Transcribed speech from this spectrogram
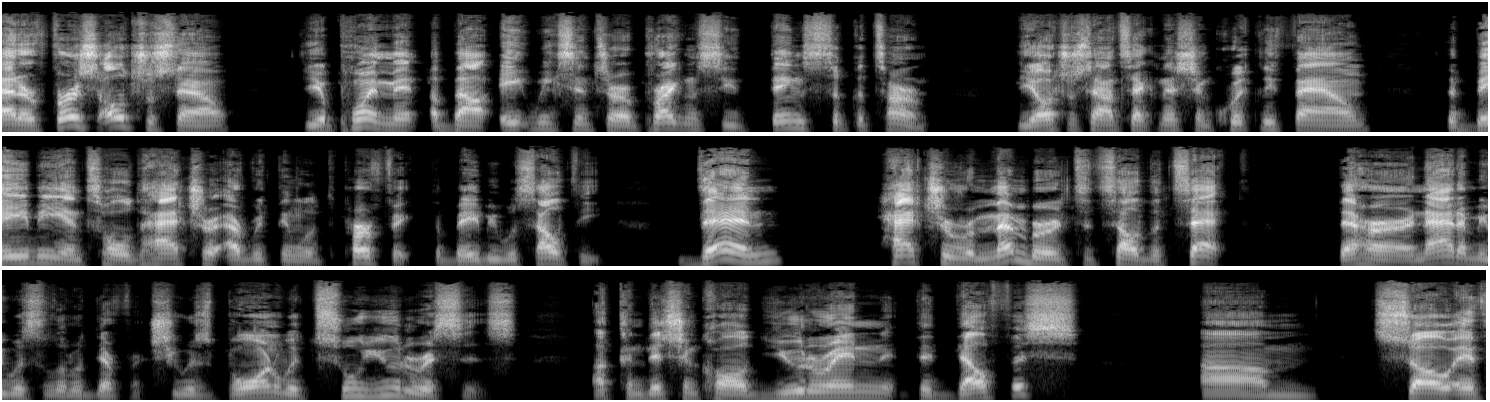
at her first ultrasound, the appointment about eight weeks into her pregnancy, things took a turn. The ultrasound technician quickly found the baby and told Hatcher everything looked perfect. The baby was healthy. Then Hatcher remembered to tell the tech that her anatomy was a little different. She was born with two uteruses, a condition called uterine didelphys. Um, so if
